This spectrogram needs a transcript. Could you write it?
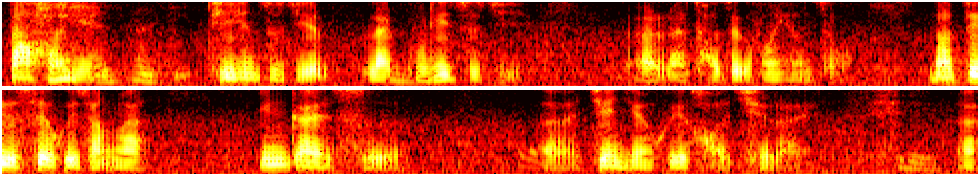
大好年提醒自己，提醒自己来鼓励自己，呃，来朝这个方向走。那这个社会上啊，应该是呃渐渐会好起来。是。呃，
